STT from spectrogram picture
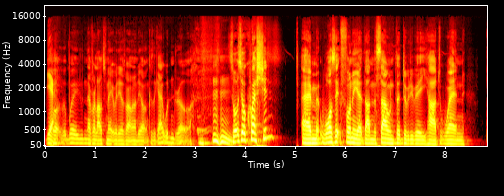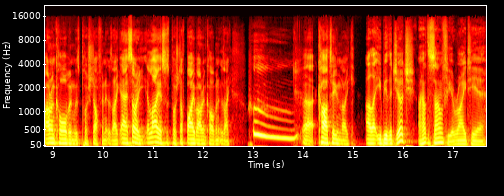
Yeah. But we're never allowed to make videos about Randy Orton because the guy wouldn't draw. So, what's your question? Um, was it funnier than the sound that WWE had when Baron Corbin was pushed off and it was like, uh, sorry, Elias was pushed off by Baron Corbin. It was like, uh, cartoon like. I'll let you be the judge. I have the sound for you right here.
